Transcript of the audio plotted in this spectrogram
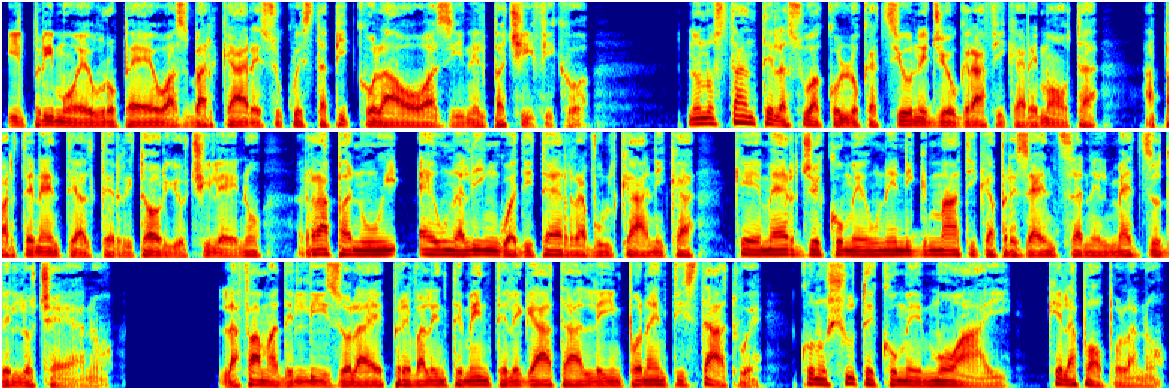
il primo europeo a sbarcare su questa piccola oasi nel Pacifico. Nonostante la sua collocazione geografica remota, appartenente al territorio cileno, Rapa Nui è una lingua di terra vulcanica che emerge come un'enigmatica presenza nel mezzo dell'oceano. La fama dell'isola è prevalentemente legata alle imponenti statue, conosciute come Moai, che la popolano.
